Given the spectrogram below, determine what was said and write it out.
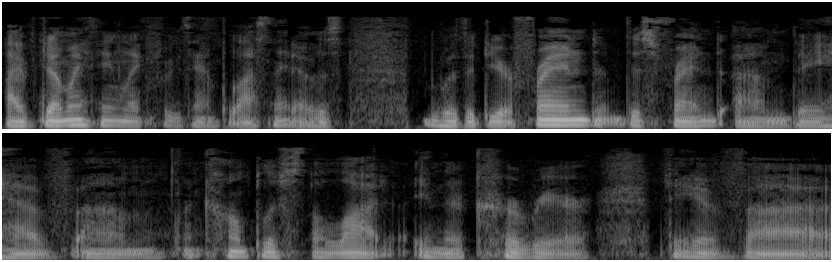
I've done my thing. Like for example, last night I was with a dear friend. This friend, um, they have um, accomplished a lot in their career. They have uh,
